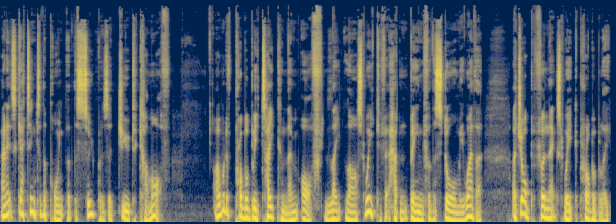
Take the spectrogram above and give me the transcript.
and it's getting to the point that the supers are due to come off. I would have probably taken them off late last week if it hadn't been for the stormy weather. A job for next week, probably.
